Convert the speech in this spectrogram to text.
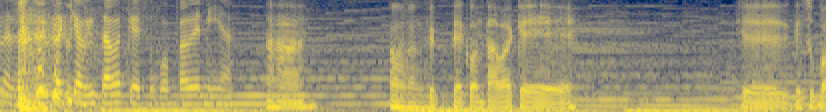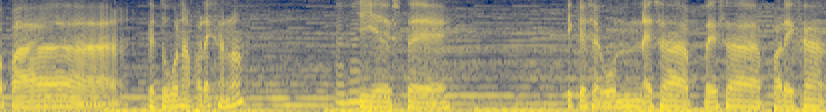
la lechuza que avisaba que su papá venía. Ajá. Órale. Que, que contaba que, que. que su papá. que tuvo una pareja, ¿no? Y este. Y que según esa, esa pareja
